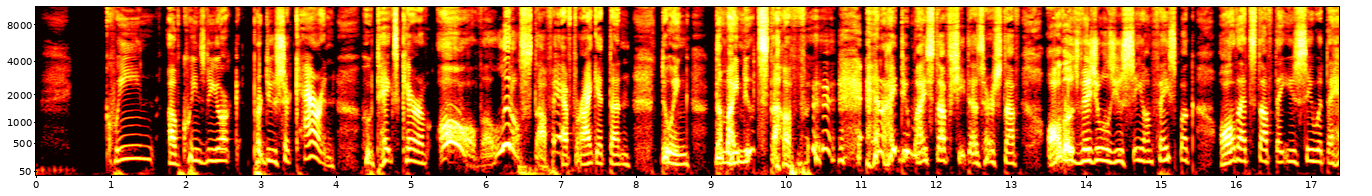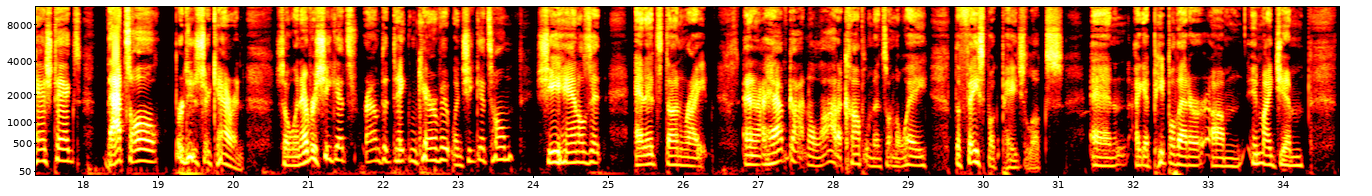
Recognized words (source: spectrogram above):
Queen of Queens, New York, producer Karen, who takes care of all the little stuff after I get done doing the minute stuff. and I do my stuff, she does her stuff. All those visuals you see on Facebook, all that stuff that you see with the hashtags, that's all producer Karen. So whenever she gets around to taking care of it, when she gets home, she handles it and it's done right. And I have gotten a lot of compliments on the way the Facebook page looks. And I get people that are um, in my gym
